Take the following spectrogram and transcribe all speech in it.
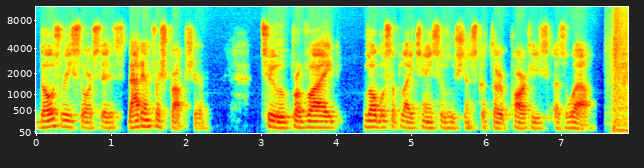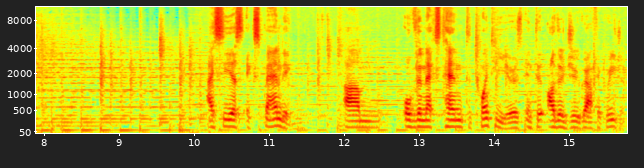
those resources, that infrastructure to provide global supply chain solutions to third parties as well. I see us expanding um, over the next 10 to 20 years into other geographic regions.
